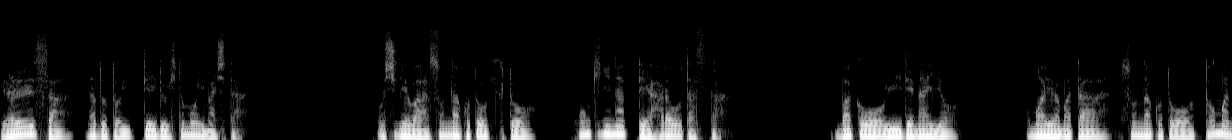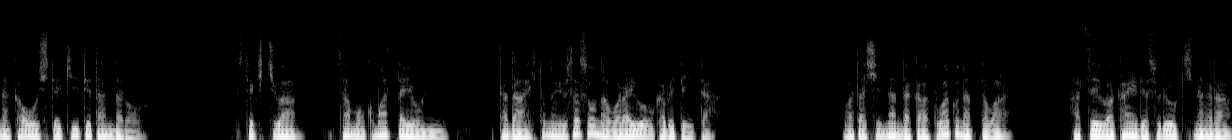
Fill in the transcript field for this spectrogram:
いられるさ、などと言っている人もいました。おしげはそんなことを聞くと、本気になって腹を立つた。バカを言いでないよ。お前はまたそんなことをとんまな顔をして聞いてたんだろう。捨吉はさも困ったようにただ人の良さそうな笑いを浮かべていた。私なんだか怖くなったわ。初江は影でそれを聞きながら、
